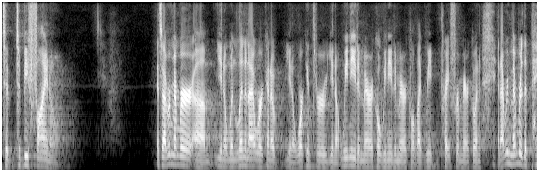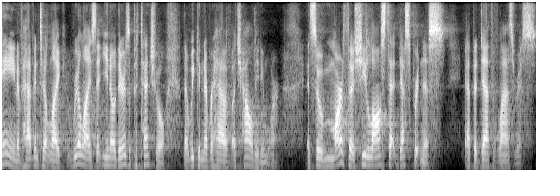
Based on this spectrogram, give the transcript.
to, to be final. And so I remember, um, you know, when Lynn and I were kind of, you know, working through, you know, we need a miracle, we need a miracle, like we pray for a miracle. And, and I remember the pain of having to like realize that, you know, there is a potential that we can never have a child anymore. And so Martha, she lost that desperateness at the death of Lazarus.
